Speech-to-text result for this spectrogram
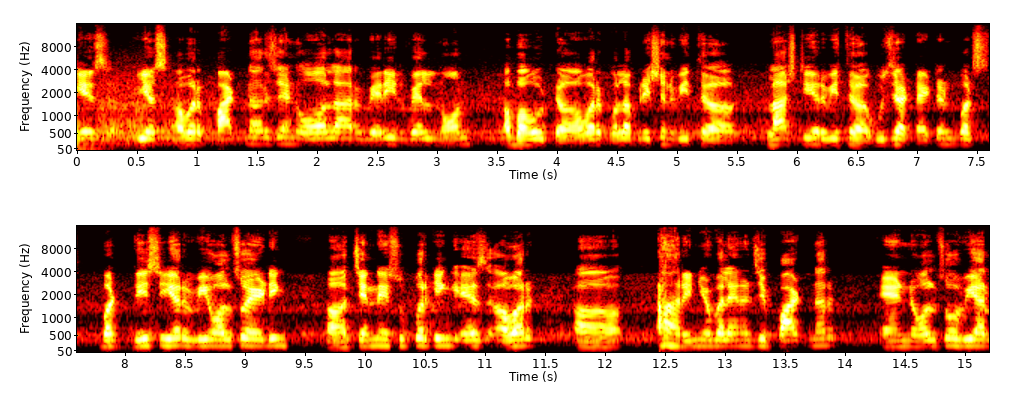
yes, yes, our partners and all are very well known about uh, our collaboration with uh, last year with uh, Gujarat Titan, but but this year we also adding uh, Chennai Super King as our uh, renewable energy partner, and also we are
